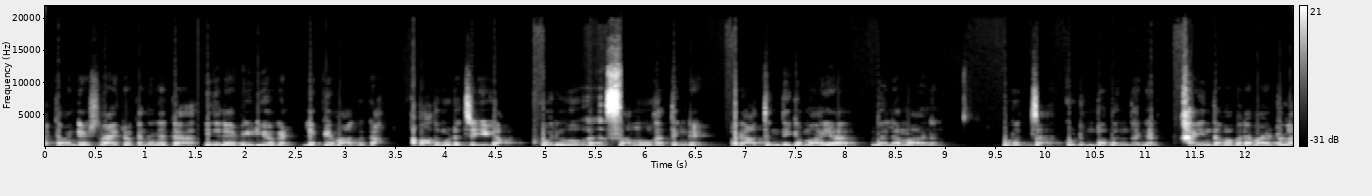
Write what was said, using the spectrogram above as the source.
റെക്കമെൻഡേഷൻ ആയിട്ടും ഒക്കെ നിങ്ങൾക്ക് ഇതിലെ വീഡിയോകൾ ലഭ്യമാകുക. അപ്പോൾ അതും കൂടെ ചെയ്യുക. ഒരു സമൂഹത്തിന്റെ ഒരു ആത്യന്തികമായ ബലമാണ് ഉറച്ച കുടുംബ ബന്ധങ്ങൾ. ഹൈന്ദവപരമായിട്ടുള്ള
